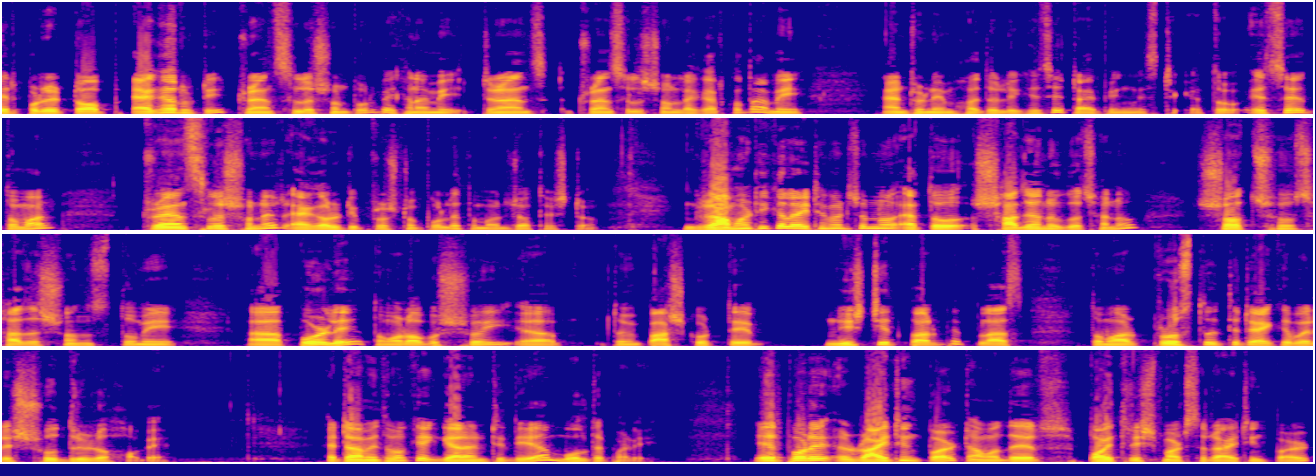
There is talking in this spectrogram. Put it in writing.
এরপরে টপ এগারোটি ট্রান্সলেশন পড়বে। এখানে আমি ট্রান্স ট্রান্সলেশন লেখার কথা আমি অ্যান্টোনিম হয়তো লিখেছি টাইপিং মিস্টেকে তো এসে তোমার ট্রান্সলেশনের এগারোটি প্রশ্ন পড়লে তোমার যথেষ্ট। গ্রামাটিক্যাল আইটেমের জন্য এত সাজানো গোছানো, স্বচ্ছ সাজেশনস তুমি পড়লে তোমার অবশ্যই তুমি পাশ করতে নিশ্চিত পারবে প্লাস তোমার প্রস্তুতিটা একেবারে সুদৃঢ় হবে। এটা আমি তোমাকে গ্যারান্টি দিয়ে বলতে পারি। এরপরে রাইটিং পার্ট আমাদের পঁয়ত্রিশ মার্কসের রাইটিং পার্ট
